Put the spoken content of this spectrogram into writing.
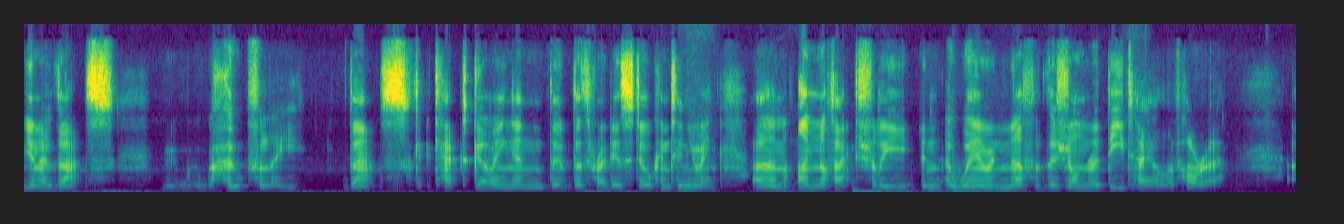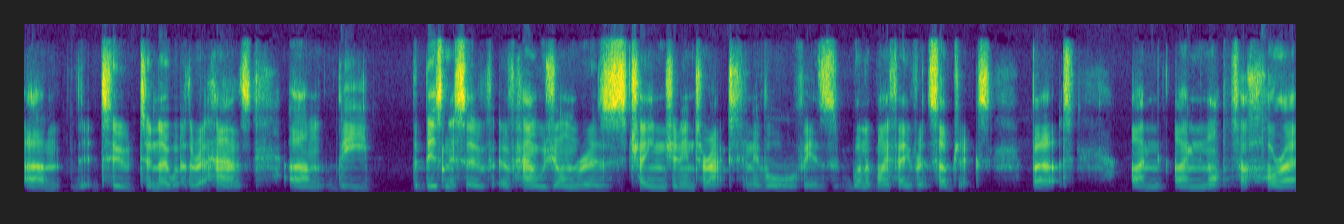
you know that's hopefully that's kept going and the, the thread is still continuing. Um, I'm not actually aware enough of the genre detail of horror um, to to know whether it has. Um, the the business of, of how genres change and interact and evolve is one of my favourite subjects, but I'm I'm not a horror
